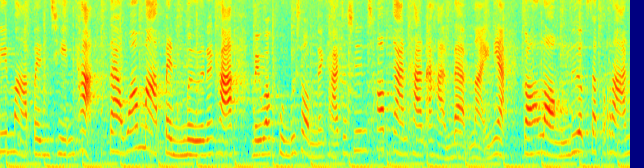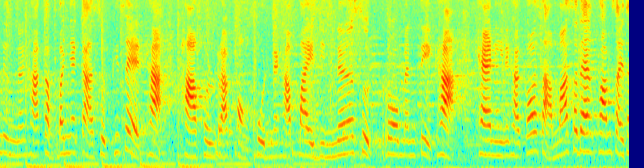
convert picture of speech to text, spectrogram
ได้มาเป็นชิ้นค่ะ แต่ว่ามาเป็นมือนะคะ ไม่ว่าคุณผู้ชมนะคะ จะชื่นชอบการทานอาหารแบบไหนเนี่ยก็ลองเลือกสักร้านหนึ่งนะคะ กับบรรยากาศสุดพิเศษค่ะ พาคนรักของคุณนะคะ ไปดินเนอร์สุดโรแมนติกค่ะ แค่นี้นะคะก็สามารถแสดงความใส่ใจ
